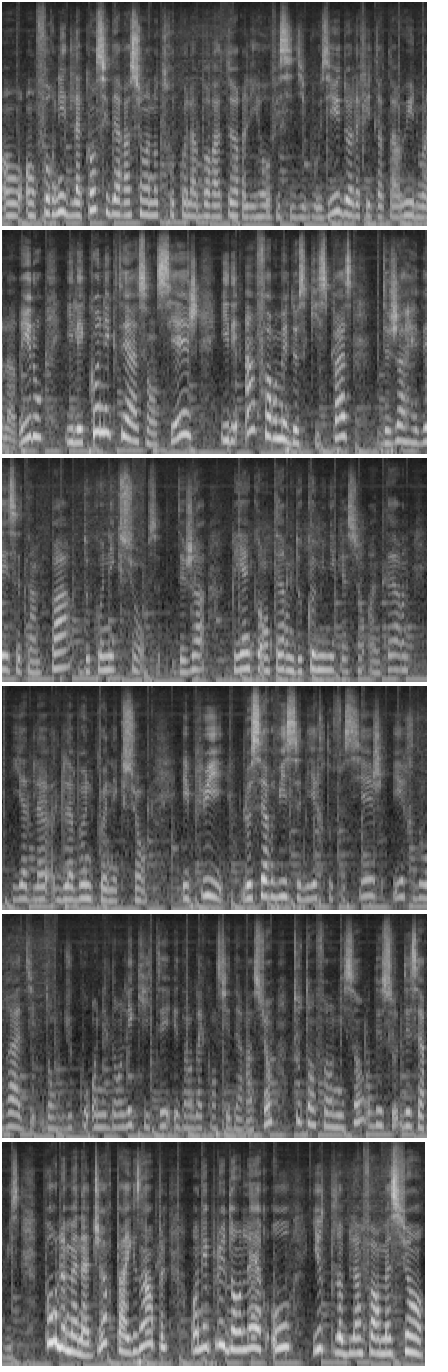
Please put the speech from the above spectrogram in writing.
on, fournit de la considération à notre collaborateur, il est connecté à son siège, il est informé de ce qui se passe. Déjà, c'est un pas de connexion. Déjà, rien qu'en termes de communication interne, il y a de la, bonne connexion. Et puis, le service, siège, donc du coup, on est dans l'équité et dans la considération tout en fournissant des, services. Pour le manager, par exemple, on n'est plus dans l'ère où il l'information,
